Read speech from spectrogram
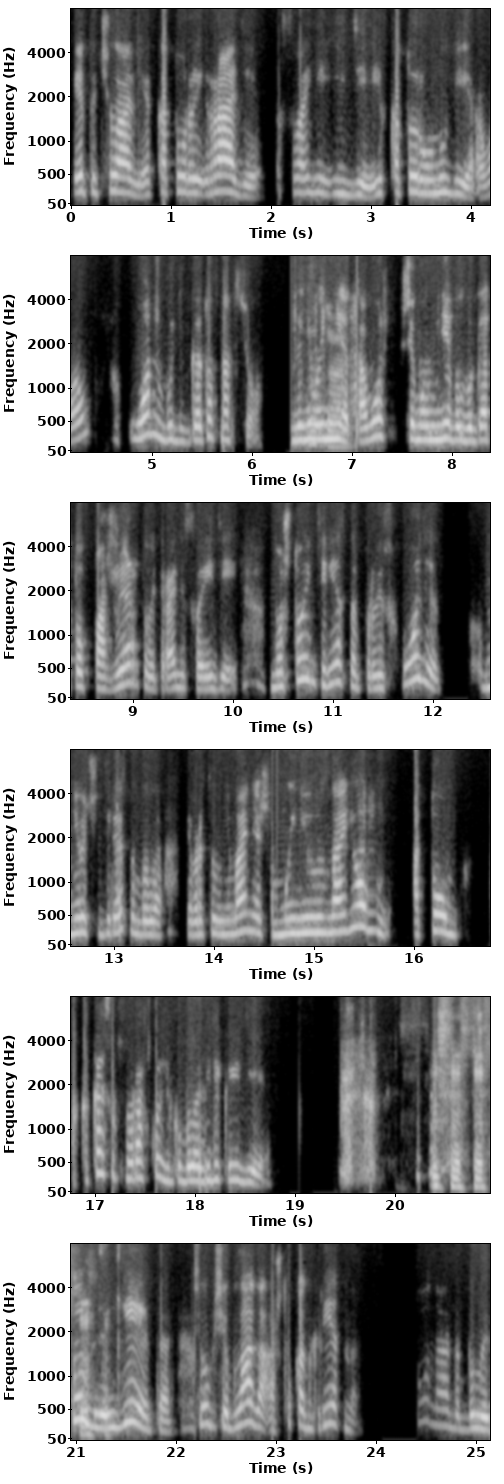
это человек, который ради своей идеи, в которую он уверовал, он будет готов на все. Для него ну, нет того, чем он не был бы готов пожертвовать ради своей идеи. Но что интересно происходит, мне очень интересно было, я обратила внимание, что мы не узнаем о том, а какая, собственно, у Раскольникова была великая идея. Что за идея-то? Всеобщее благо, а что конкретно? Что надо было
